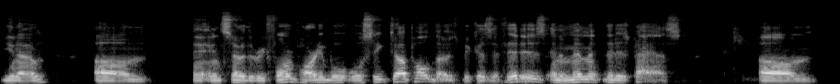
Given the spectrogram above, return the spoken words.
you know, um, and, and so the Reform Party will will seek to uphold those because if it is an amendment that is passed, um,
